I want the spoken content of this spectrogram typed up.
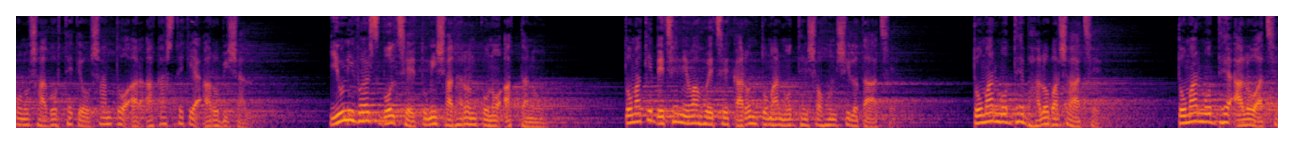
কোনো সাগর থেকেও শান্ত আর আকাশ থেকে আরও বিশাল। ইউনিভার্স বলছে, তুমি সাধারণ কোনো আত্মা নও। তোমাকে বেছে নেওয়া হয়েছে কারণ তোমার মধ্যে সহনশীলতা আছে। তোমার মধ্যে ভালোবাসা আছে। তোমার মধ্যে আলো আছে।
